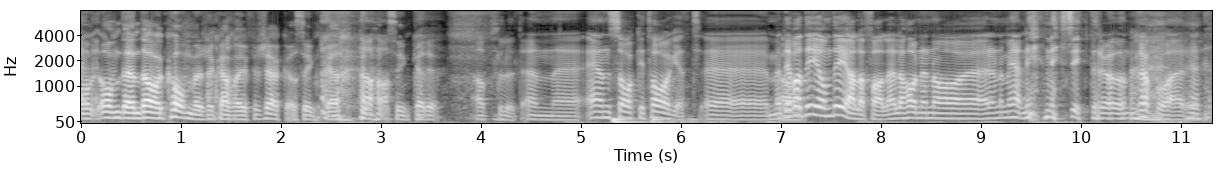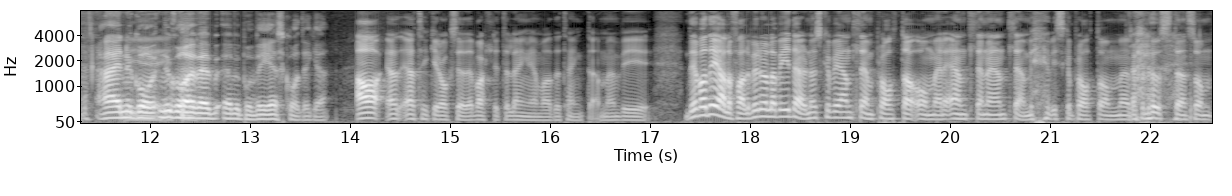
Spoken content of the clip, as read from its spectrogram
om, om den dag kommer så kan man ju försöka att synka, Ja. synka det Absolut, en, eh, en sak i taget. Eh, Men det Ja. var det om det i alla fall, eller har ni nå, är det något mer ni, ni sitter och undrar på här? Nej, nu går, nu går jag över, över på VSK tycker jag. Ja, jag, jag tycker också det. Det varit lite längre än vad jag hade tänkt där, men vi... Det var det i alla fall, vi rullar vidare. Nu ska vi äntligen prata om, eller äntligen och äntligen, vi- ska prata om eh, förlusten som,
